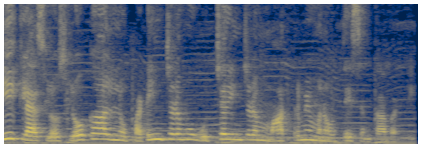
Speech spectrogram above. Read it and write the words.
ఈ క్లాస్లో శ్లోకాలను పఠించడము ఉచ్చరించడం మాత్రమే మన ఉద్దేశం కాబట్టి.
